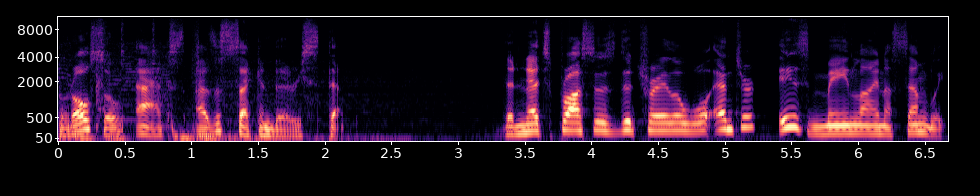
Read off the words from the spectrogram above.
but also acts as a secondary step. The next process the trailer will enter is mainline assembly.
